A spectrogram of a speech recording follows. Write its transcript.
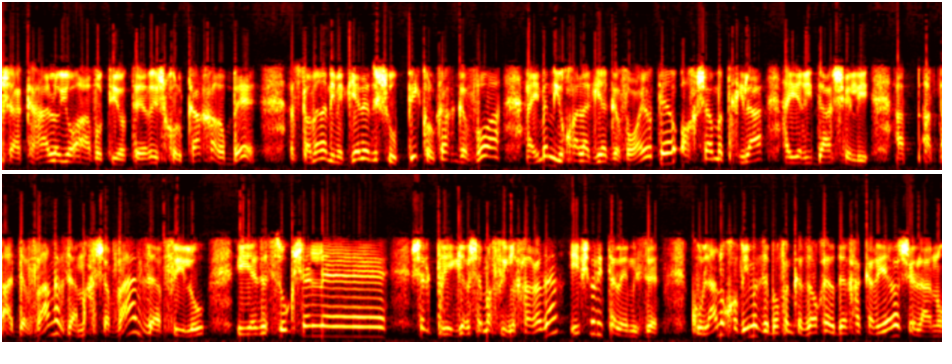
שהקהל לא יאהב אותי יותר, יש כל כך הרבה. אז אתה אומר, אני מגיע לאיזשהו פיק כל כך גבוה, האם אני אוכל להגיע גבוה יותר, או עכשיו מתחילה הירידה שלי? הדבר הזה, המחשבה הזה אפילו, היא איזה סוג של, אה, של טריגר שמפעיל חרדה. אי אפשר להתעלם מזה. כולנו חווים את זה באופן כזה או אחר דרך הקריירה שלנו.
